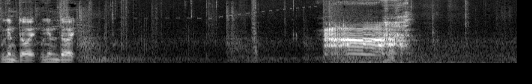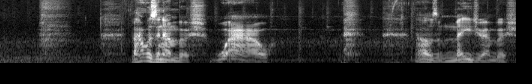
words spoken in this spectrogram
We're going to die. We're going to die. Ah! That was an ambush. Wow. that was a major ambush.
